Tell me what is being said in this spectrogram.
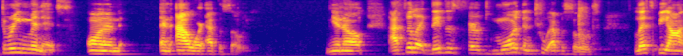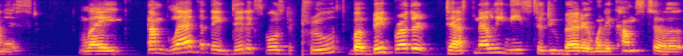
three minutes on an hour episode. You know, I feel like they deserved more than two episodes. Let's be honest. Like, I'm glad that they did expose the truth, but Big Brother definitely needs to do better when it comes to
